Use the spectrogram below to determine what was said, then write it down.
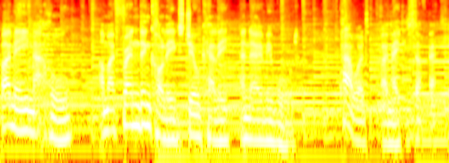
By me, Matt Hall, and my friend and colleagues Gill Kelly and Naomi Ward, powered by Making Stuff Better.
